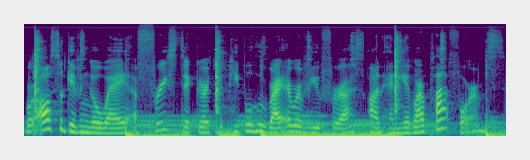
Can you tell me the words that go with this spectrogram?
we're also giving away a free sticker to people who write a review for us on any of our platforms.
